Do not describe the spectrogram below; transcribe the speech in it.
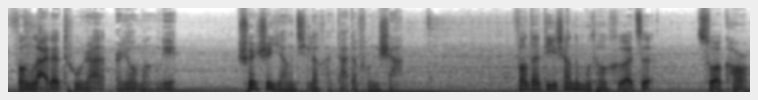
风来的突然而又猛烈，瞬时扬起了很大的风沙。放在地上的木头盒子，锁扣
